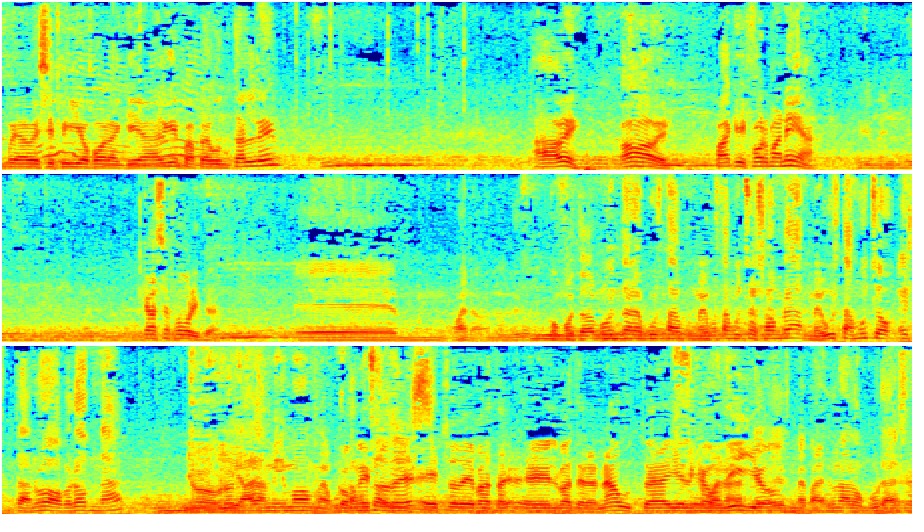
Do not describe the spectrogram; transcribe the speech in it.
Voy a ver si pillo por aquí a alguien para preguntarle. A ver, vamos a ver. Paqui Formanía. ¿Casa favorita? Eh, bueno, como todo el mundo le gusta, me gusta mucho Sombra, me gusta mucho esta nueva Brodna. y ahora mismo me gusta Con mucho esto de, esto de el bateranauta y el caudillo. me parece una locura eso.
